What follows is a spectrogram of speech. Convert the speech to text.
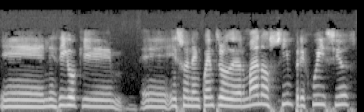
Eh, les digo que eh, es un encuentro de hermanos sin prejuicios.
